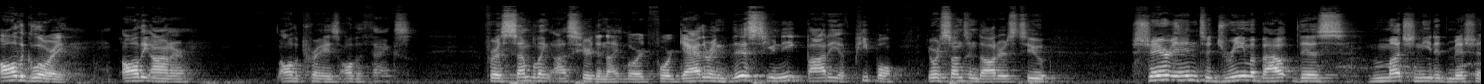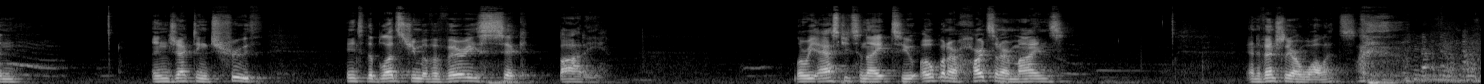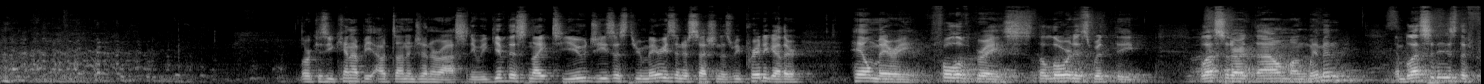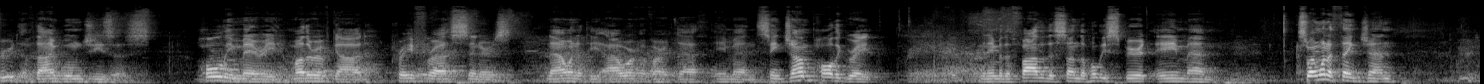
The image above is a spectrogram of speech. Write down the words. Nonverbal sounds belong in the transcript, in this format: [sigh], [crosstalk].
all the glory, all the honor, all the praise, all the thanks for assembling us here tonight, Lord, for gathering this unique body of people, your sons and daughters, to share in, to dream about this much needed mission, injecting truth into the bloodstream of a very sick body. Lord, we ask you tonight to open our hearts and our minds and eventually our wallets. [laughs] Lord, because you cannot be outdone in generosity. We give this night to you, Jesus, through Mary's intercession as we pray together. Hail Mary, full of grace, the Lord is with thee. Blessed art thou among women, and blessed is the fruit of thy womb, Jesus. Holy Mary, Mother of God, pray for us sinners, now and at the hour of our death. Amen. St. John Paul the Great, in the name of the Father, the Son, the Holy Spirit, amen. So I want to thank Jen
